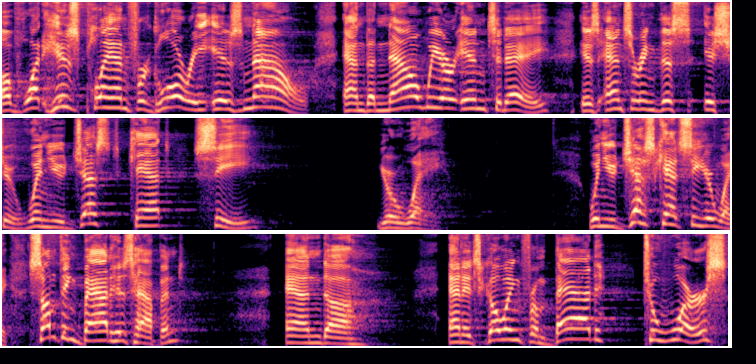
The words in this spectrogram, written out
of what his plan for glory is now. And the now we are in today is answering this issue when you just can't see your way. When you just can't see your way. Something bad has happened, and, uh, and it's going from bad to worse,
